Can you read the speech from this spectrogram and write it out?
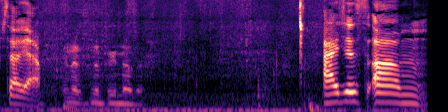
So yeah. and that's significant other. I just um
